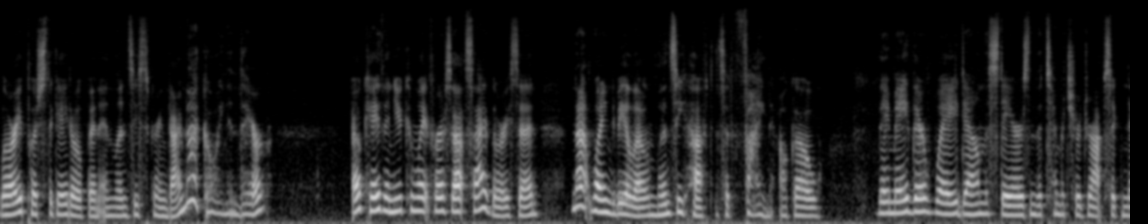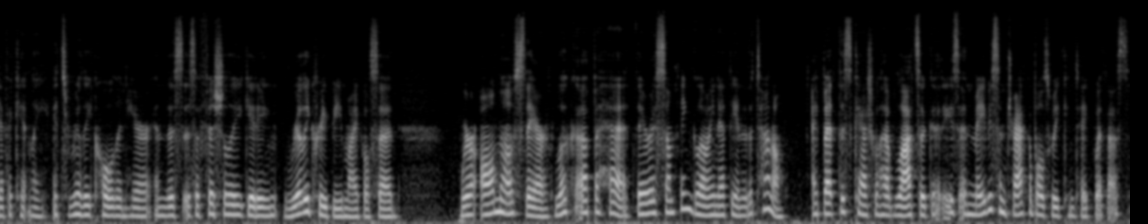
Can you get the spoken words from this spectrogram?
Lori pushed the gate open and Lindsay screamed, I'm not going in there. Okay, then you can wait for us outside, Lori said. Not wanting to be alone, Lindsay huffed and said, Fine, I'll go. They made their way down the stairs and the temperature dropped significantly. It's really cold in here, and this is officially getting really creepy, Michael said. We're almost there. Look up ahead. There is something glowing at the end of the tunnel. I bet this cache will have lots of goodies and maybe some trackables we can take with us.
